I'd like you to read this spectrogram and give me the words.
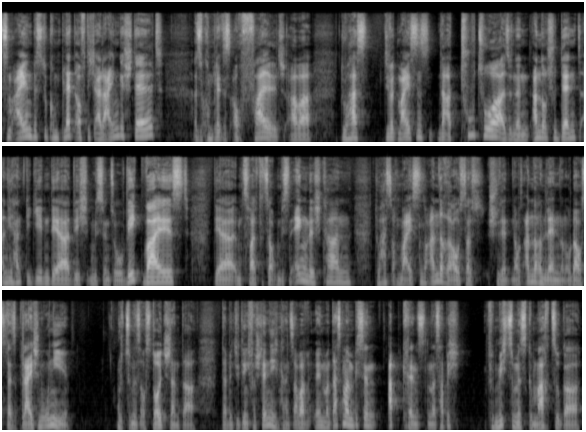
Zum einen bist du komplett auf dich allein gestellt. Also komplett ist auch falsch, aber du hast, dir wird meistens eine Art Tutor, also ein anderer Student an die Hand gegeben, der dich ein bisschen so wegweist, der im Zweifelsfall auch ein bisschen Englisch kann. Du hast auch meistens noch andere Austauschstudenten aus anderen Ländern oder aus der gleichen Uni. Oder zumindest aus Deutschland da, damit du dich verständigen kannst. Aber wenn man das mal ein bisschen abgrenzt, und das habe ich für mich zumindest gemacht sogar,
